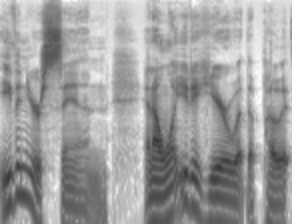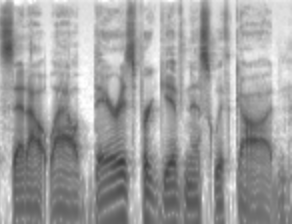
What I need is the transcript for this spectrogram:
even your sin, and I want you to hear what the poet said out loud. There is forgiveness with God.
